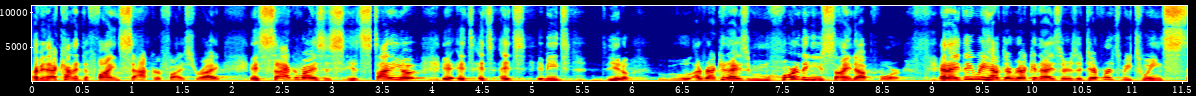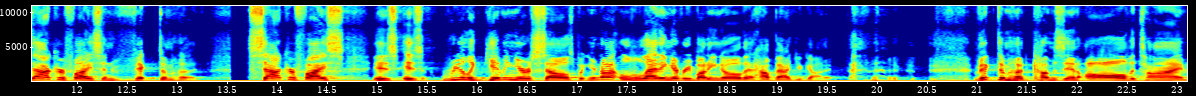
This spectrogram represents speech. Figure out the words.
I mean, that kind of defines sacrifice, right? It's sacrifice, it's, it's signing up, it's, it's, it's, it means, you know, I recognize more than you signed up for. And I think we have to recognize there's a difference between sacrifice and victimhood. Sacrifice is, is really giving yourselves, but you're not letting everybody know that how bad you got it. Victimhood comes in all the time.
